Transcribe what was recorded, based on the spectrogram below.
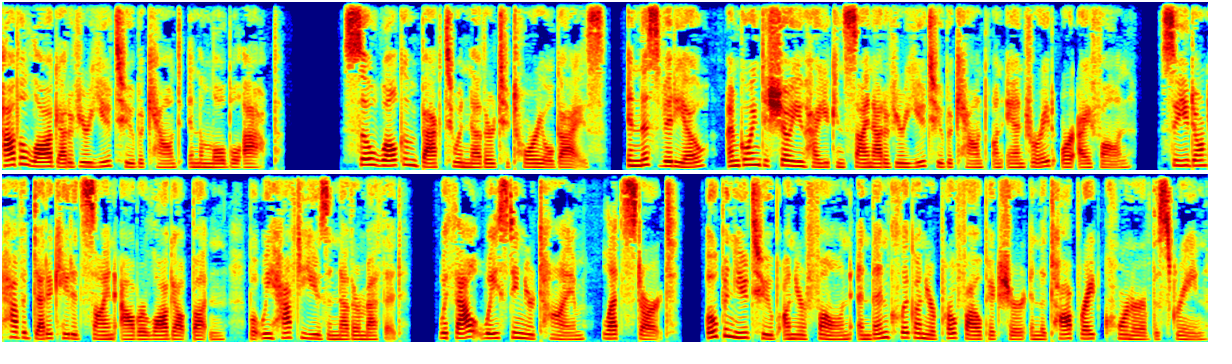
How to log out of your YouTube account in the mobile app. So welcome back to another tutorial guys. In this video, I'm going to show you how you can sign out of your YouTube account on Android or iPhone. So you don't have a dedicated sign out or log out button, but we have to use another method. Without wasting your time, let's start. Open YouTube on your phone and then click on your profile picture in the top right corner of the screen.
